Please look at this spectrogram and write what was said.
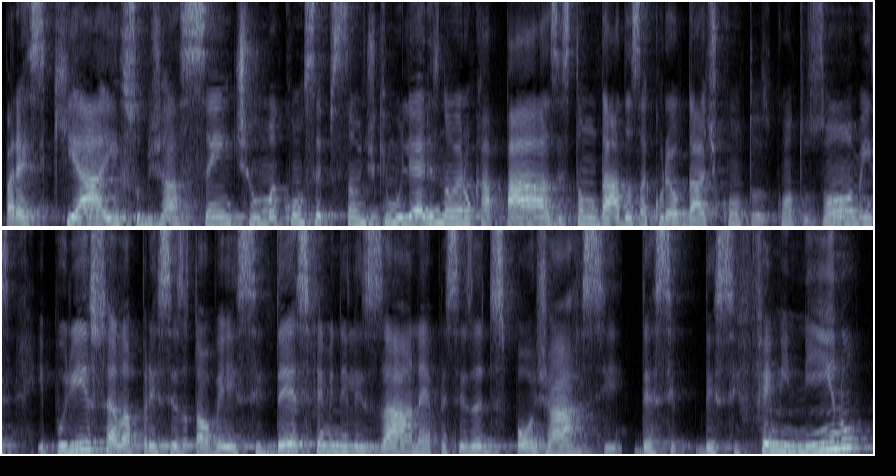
parece que há aí subjacente uma concepção de que mulheres não eram capazes, estão dadas à crueldade quanto, quanto os homens, e por isso ela precisa talvez se desfeminilizar, né? Precisa despojar-se desse, desse feminino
